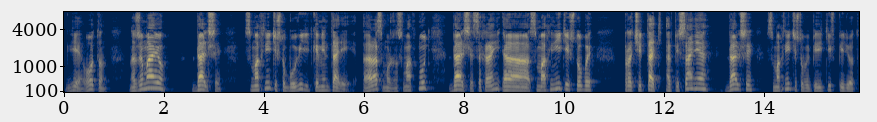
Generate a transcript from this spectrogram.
Где? Вот он. Нажимаю. Дальше. Смахните, чтобы увидеть комментарии. Раз, можно смахнуть. Дальше. Сохрани, э, смахните, чтобы прочитать описание. Дальше. Смахните, чтобы перейти вперед.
